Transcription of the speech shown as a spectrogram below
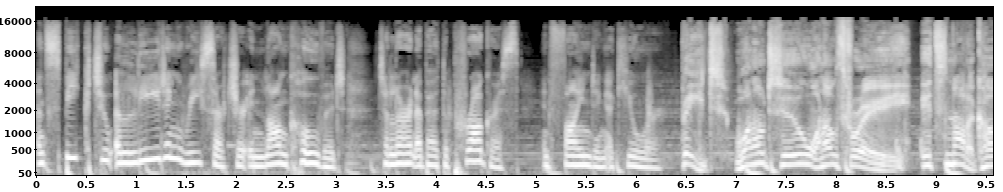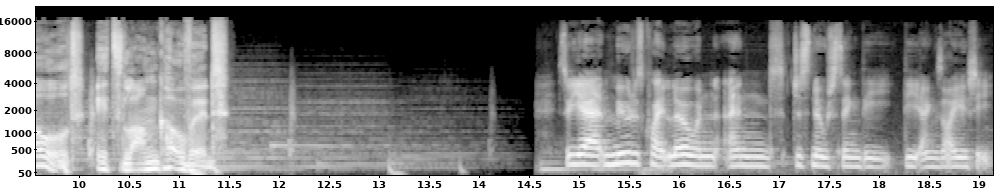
and speak to a leading researcher in long COVID to learn about the progress in finding a cure. Beat 102 103. It's not a cold, it's long COVID. So yeah, mood is quite low and, and just noticing the, the anxiety.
